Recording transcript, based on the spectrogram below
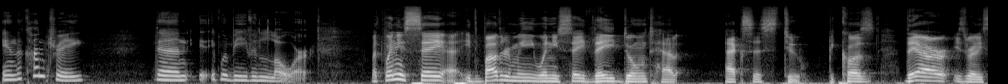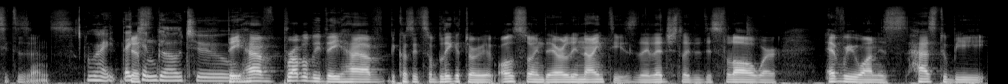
in the country, then it it would be even lower. But when you say, uh, it bothered me when you say they don't have access to, because they are Israeli citizens. Right. They Just- can go to. They have, probably they have, because it's obligatory, also in the early 90s, they legislated this law where everyone is has to be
